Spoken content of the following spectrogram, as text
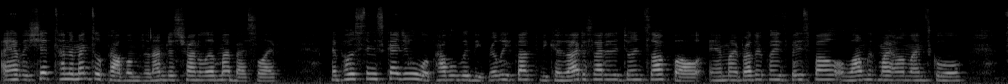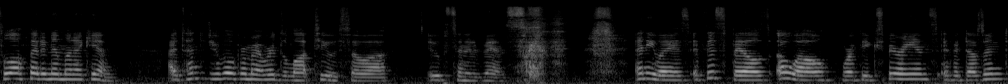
I have a shit ton of mental problems, and I'm just trying to live my best life. My posting schedule will probably be really fucked because I decided to join softball, and my brother plays baseball along with my online school, so I'll fit it in when I can. I tend to trip over my words a lot too, so, uh, oops in advance. Anyways, if this fails, oh well, worth the experience. If it doesn't,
